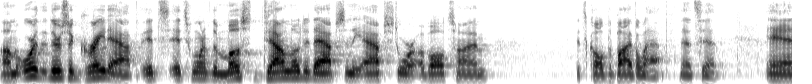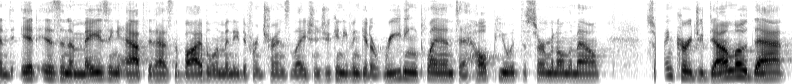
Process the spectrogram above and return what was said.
Um, or there's a great app. It's, it's one of the most downloaded apps in the App Store of all time. It's called the Bible app. That's it. And it is an amazing app that has the Bible in many different translations. You can even get a reading plan to help you with the Sermon on the Mount. So I encourage you, download that.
